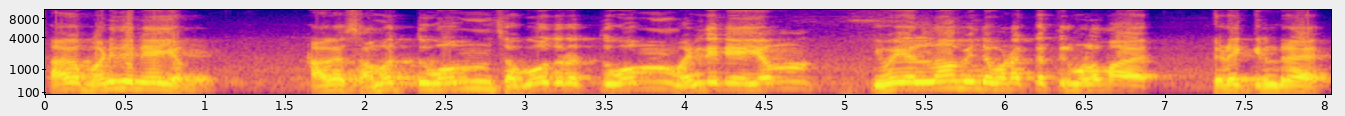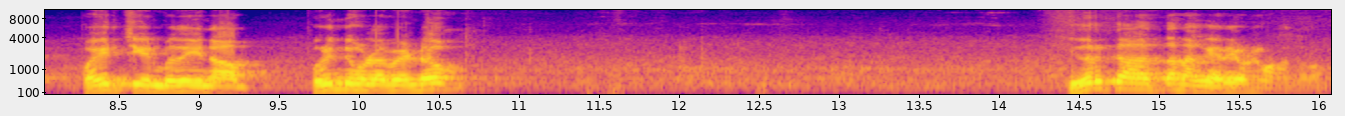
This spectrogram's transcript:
ஆக மனித நேயம் ஆக சமத்துவம் சகோதரத்துவம் மனிதநேயம் இவையெல்லாம் இந்த வணக்கத்தின் மூலமாக கிடைக்கின்ற பயிற்சி என்பதை நாம் புரிந்து கொள்ள வேண்டும். இதற்காகத்தான் நாங்கள் இறைவனை வணங்குறோம்.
